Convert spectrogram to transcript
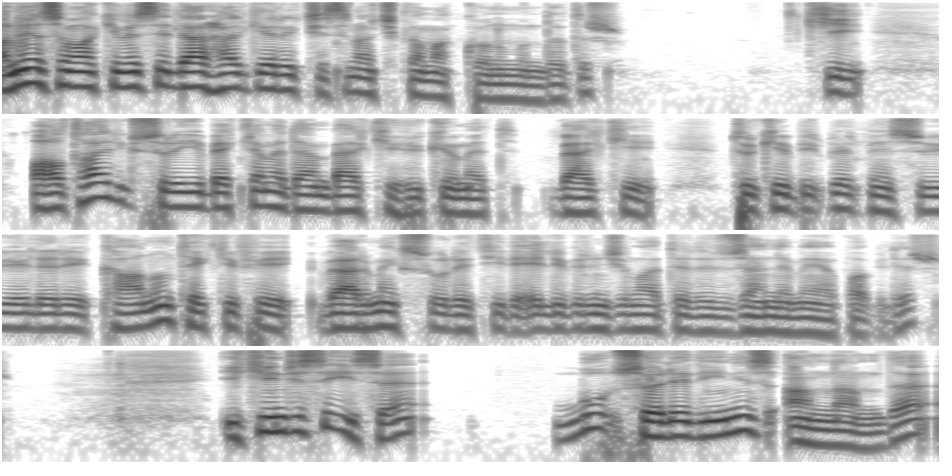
Anayasa Mahkemesi derhal gerekçesini açıklamak konumundadır. Ki 6 aylık süreyi beklemeden belki hükümet, belki Türkiye Büyük Millet Meclisi üyeleri kanun teklifi vermek suretiyle 51. maddede düzenleme yapabilir. İkincisi ise bu söylediğiniz anlamda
